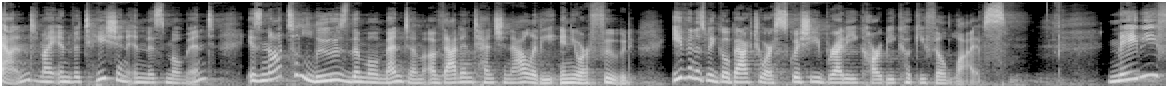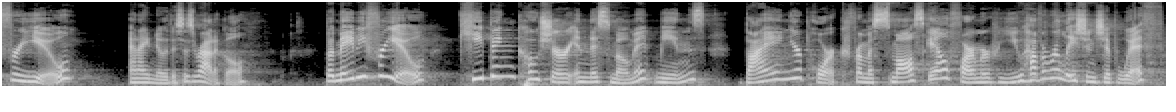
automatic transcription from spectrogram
And my invitation in this moment is not to lose the momentum of that intentionality in your food, even as we go back to our squishy, bready, carby, cookie filled lives. Maybe for you, and I know this is radical, but maybe for you, keeping kosher in this moment means buying your pork from a small scale farmer who you have a relationship with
